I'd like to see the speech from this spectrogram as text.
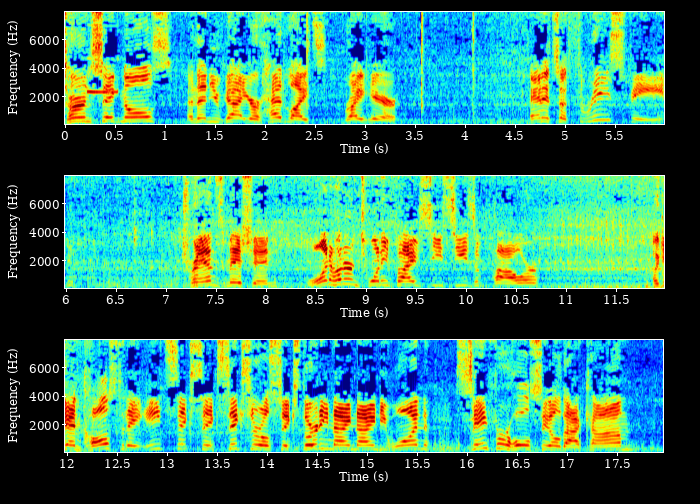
turn signals, and then you've got your headlights right here. And it's a three speed transmission, 125 cc's of power. Again, calls today 866 606 3991, saferwholesale.com.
